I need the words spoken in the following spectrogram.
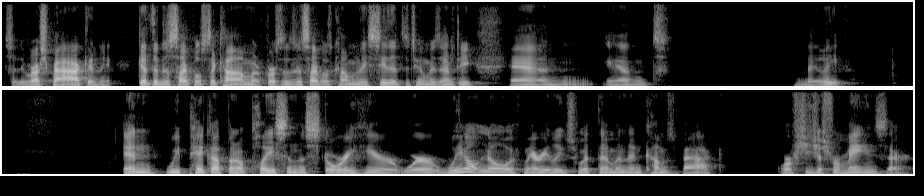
So they rush back and they get the disciples to come, and of course the disciples come and they see that the tomb is empty, and and they leave. And we pick up in a place in the story here where we don't know if Mary leaves with them and then comes back or if she just remains there.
